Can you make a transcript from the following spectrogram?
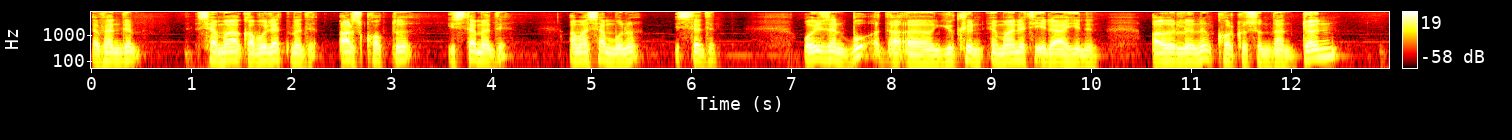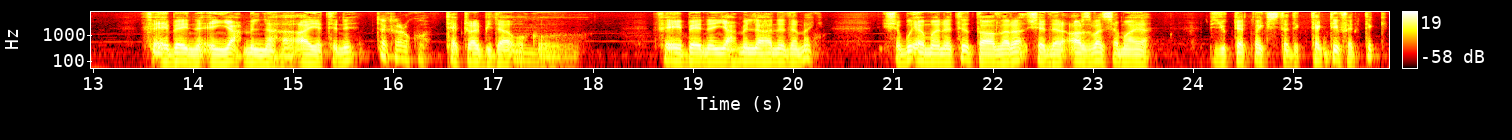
Efendim sema kabul etmedi. Arz koktu, istemedi. Ama sen bunu istedin. O yüzden bu e, yükün, emaneti ilahinin ağırlığının korkusundan dön feybeyne en yahmilneha ayetini tekrar oku. Tekrar bir daha oku. Hmm. Feybeyne yahmilneha ne demek? İşte bu emaneti dağlara, şeylere, arz ve semaya biz yükletmek istedik, teklif ettik.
